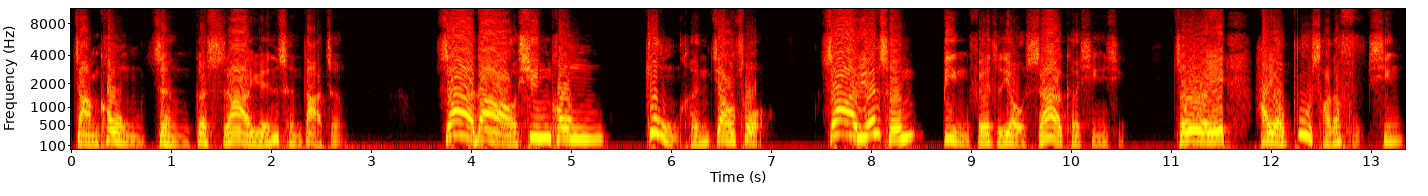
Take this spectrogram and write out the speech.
掌控整个十二元辰大阵。十二道星空纵横交错，十二元辰并非只有十二颗星星，周围还有不少的辅星，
